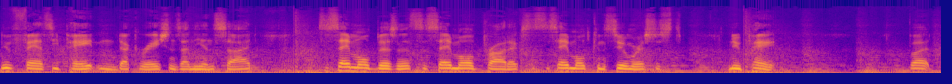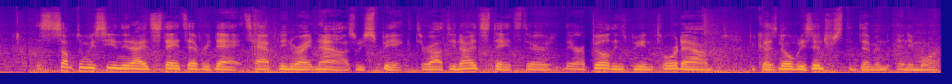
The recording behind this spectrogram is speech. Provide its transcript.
new fancy paint and decorations on the inside. It's the same old business, it's the same old products, it's the same old consumer, it's just new paint. But this is something we see in the United States every day. It's happening right now as we speak. Throughout the United States, there there are buildings being torn down because nobody's interested in them in, anymore,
